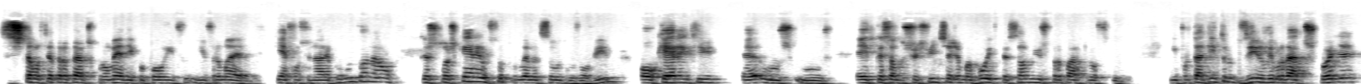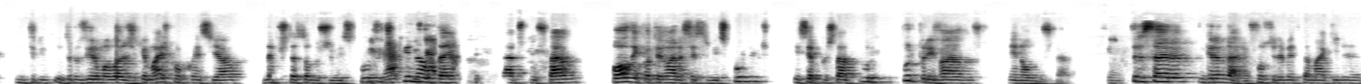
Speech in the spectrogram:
Se estão a ser tratados por um médico ou por um enfermeiro que é funcionário público ou não. Que as pessoas querem o seu problema de saúde resolvido ou querem que uh, os, os, a educação dos seus filhos seja uma boa educação e os prepare para o futuro. E, portanto, introduzir liberdade de escolha, introduzir uma lógica mais concorrencial na prestação dos serviços públicos, exato, que não exato. têm prestados pelo Estado, podem continuar a ser serviços públicos e ser prestados por, por privados em nome do Estado. Sim. Terceira grande área, o funcionamento da máquina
